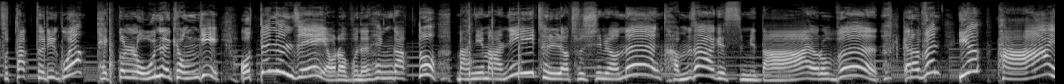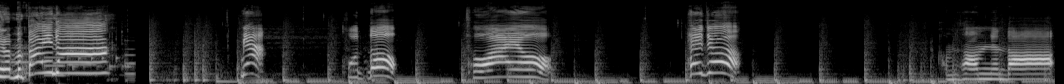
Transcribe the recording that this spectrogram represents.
부탁드리고요. 댓글로 오늘 경기 어땠는지 여러분의 생각도 많이 많이 들려주시면은 감사하겠습니다. 여러분 여러분 유바 여러분 빠이나 야 구독 좋아요 해줘. 감사합니다.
